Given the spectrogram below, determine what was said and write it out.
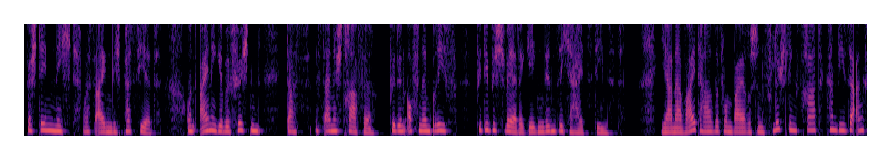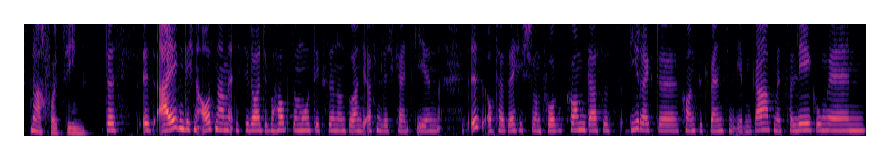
verstehen nicht, was eigentlich passiert. Und einige befürchten, das ist eine Strafe für den offenen Brief, für die Beschwerde gegen den Sicherheitsdienst. Jana Weithase vom Bayerischen Flüchtlingsrat kann diese Angst nachvollziehen. Das ist eigentlich eine Ausnahme, dass die Leute überhaupt so mutig sind und so an die Öffentlichkeit gehen. Es ist auch tatsächlich schon vorgekommen, dass es direkte Konsequenzen eben gab mit Verlegungen,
